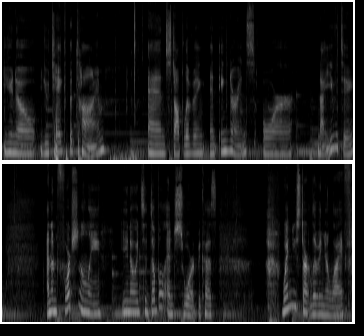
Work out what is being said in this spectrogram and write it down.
you know, you take the time and stop living in ignorance or naivety. And unfortunately, you know, it's a double edged sword because when you start living your life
